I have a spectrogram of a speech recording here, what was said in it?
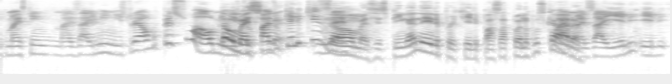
Quem, mas, quem, mas aí ministro é algo pessoal, o Então, ministro mas faz o que ele quiser. Não, mas se espinga nele, porque ele passa pano pros caras. mas aí ele. ele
